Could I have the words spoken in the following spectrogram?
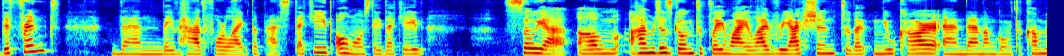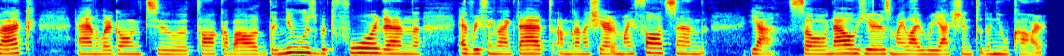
different than they've had for like the past decade, almost a decade. So yeah, um I'm just going to play my live reaction to the new car and then I'm going to come back and we're going to talk about the news with Ford and everything like that. I'm gonna share my thoughts and yeah, so now here's my live reaction to the new car.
